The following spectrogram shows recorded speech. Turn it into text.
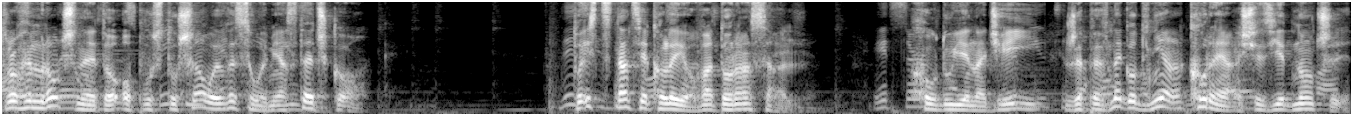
Trochę mroczne to opustoszałe, wesołe miasteczko. To jest stacja kolejowa Dorasan. Hołduje nadziei, że pewnego dnia Korea się zjednoczy.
